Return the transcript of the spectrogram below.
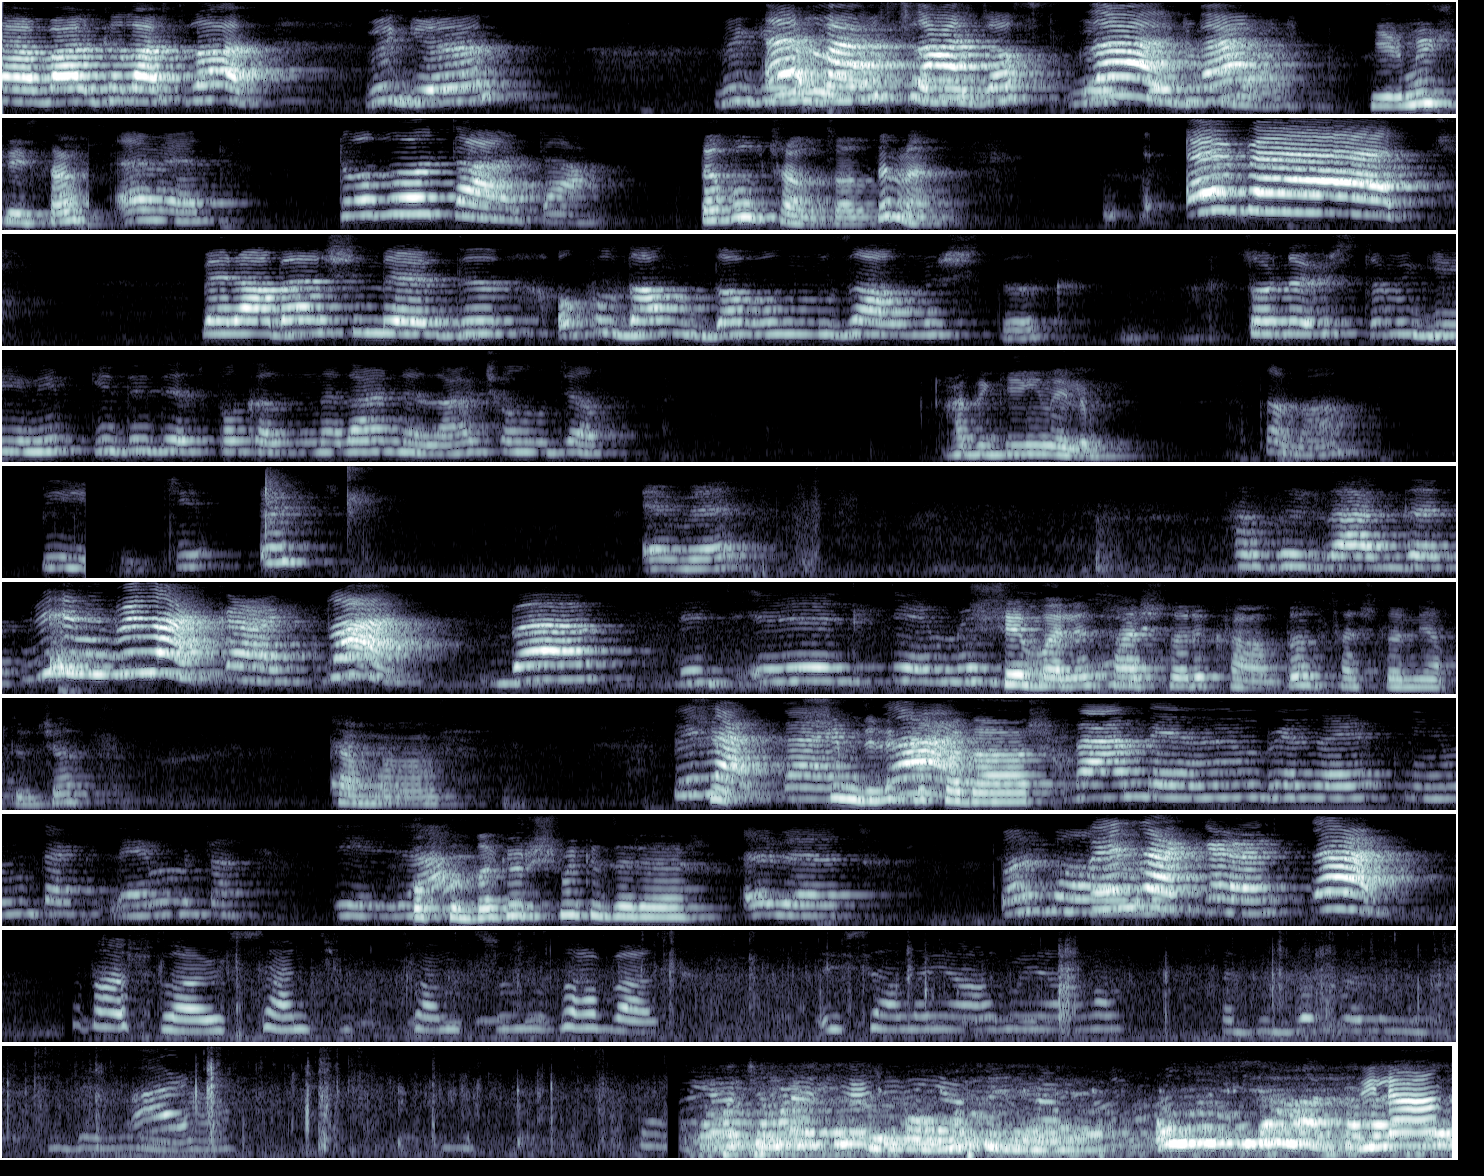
merhaba arkadaşlar. Bugün bugün Evet, davul çalacağız. Gösterim ben- var. 23 Nisan Evet. Topu tarda. davul çalacağız değil mi? Evet. Beraber şimdi evde okuldan davulumuzu almıştık. Sonra üstümü giyinip gideceğiz bakalım neler neler çalacağız. Hadi giyinelim. Tamam. İki, üç. Evet. Hazırlandık. Şimdi arkadaşlar. Ben Şevval'in saçları kaldı. Saçlarını yaptıracağız. Tamam. Bir Şi- dakika. şimdilik bu kadar. Ben benim bilekliğimi. Okulda görüşmek üzere. Evet. Bay Bir bay. dakika arkadaşlar. Arkadaşlar sen sancımıza bak. İnşallah yağmur yağmaz. Hadi bakalım gidelim. ya. Zilan.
